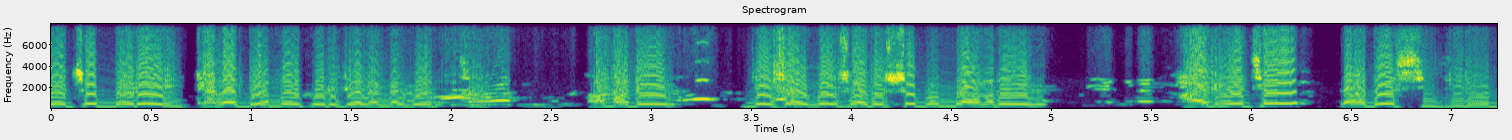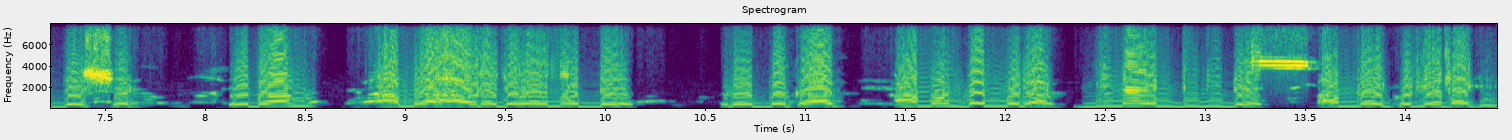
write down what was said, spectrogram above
বছর ধরে এই খেলাটি আমরা পরিচালনা করছি। আমাদের যে সকল সদস্যবৃন্দ আমাদের হারিয়েছে তাদের স্মৃতির উদ্দেশ্যে। এবং আমরা হাওড়া জেলার মধ্যে রৌপ্য কাপ আমন্ত্রণমূলক বিনা এনটিভিতে আমরা করিয়া থাকি।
